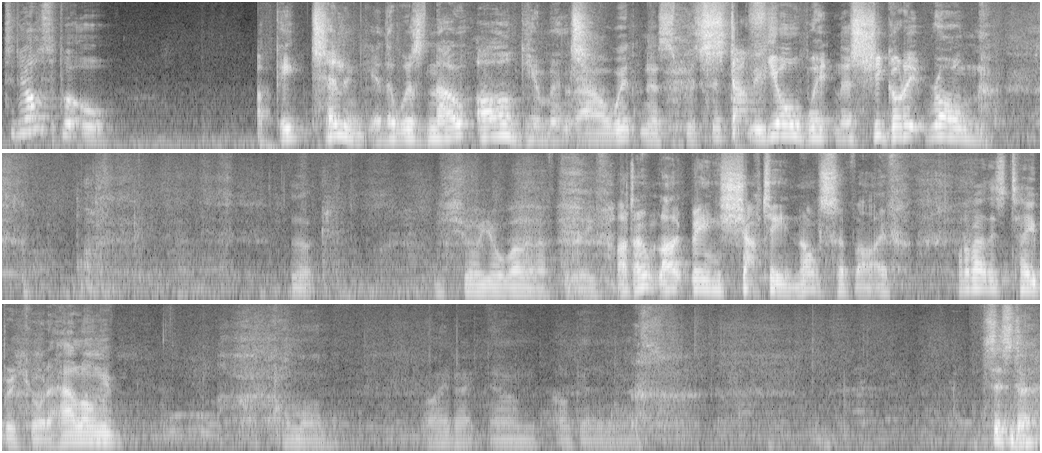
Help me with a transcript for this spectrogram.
To the hospital. I keep telling you there was no argument. Our witness specifically... Stuff your witness. She got it wrong. Look, I'm sure you're well enough to leave. I don't like being shut in. I'll survive. What about this tape recorder? How long have... Come on. Lie back down. I'll get it all. Sister?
